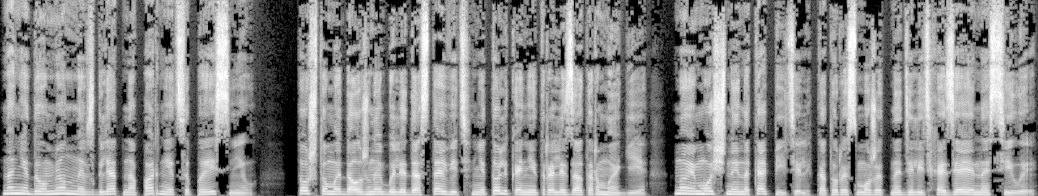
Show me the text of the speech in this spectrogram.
На недоуменный взгляд напарницы пояснил. То, что мы должны были доставить не только нейтрализатор магии, но и мощный накопитель, который сможет наделить хозяина силой.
